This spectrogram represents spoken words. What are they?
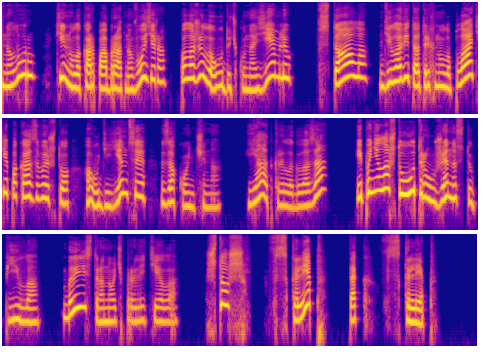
кинула карпа обратно в озеро, положила удочку на землю, встала, деловито отряхнула платье, показывая, что аудиенция закончена. Я открыла глаза и поняла, что утро уже наступило. Быстро ночь пролетела. Что ж, в склеп так в склеп.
